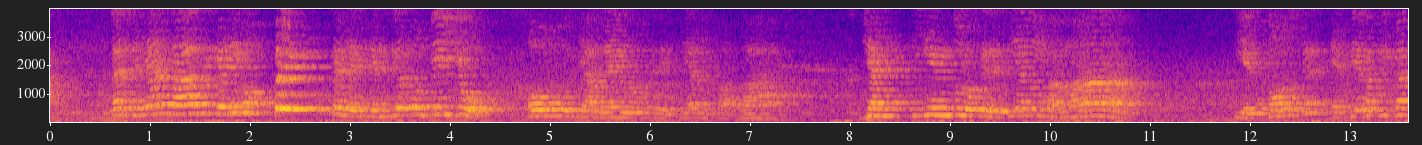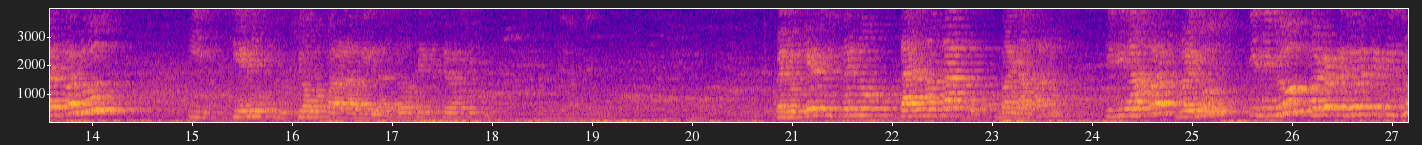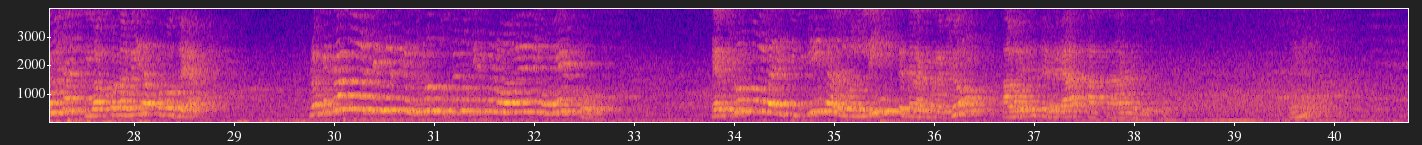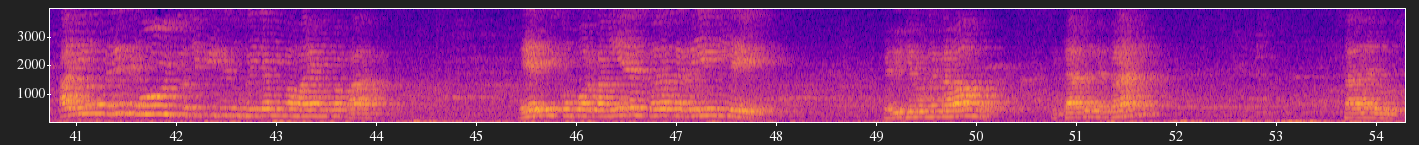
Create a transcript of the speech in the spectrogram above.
La enseñanza hace que el hijo ¡ping! se le encendió el bombillo. Oh, ya veo lo que decía mi papá. Ya entiendo lo que decía mi mamá. Y entonces empieza a aplicar esa luz y tiene instrucción para la vida. Eso es lo que dice ese versículo. Pero ¿qué si usted no da el mandato? No hay lámpara. Y sin lámpara no hay luz. Y sin luz no hay represiones que te instruyan y va por la vida como sea. Lo que trato de decir es que el fruto usted no siempre lo va a ver en el momento. El fruto de la disciplina, de los límites de la corrección, a veces se verá hasta años después. Hay unos que dicen, uy, yo sí quise sufrir a mi mamá y a mi papá. Es mi comportamiento era terrible. Pero hicieron un buen trabajo. Y tarde o temprano sale a luz.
